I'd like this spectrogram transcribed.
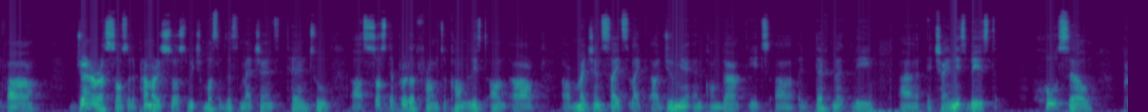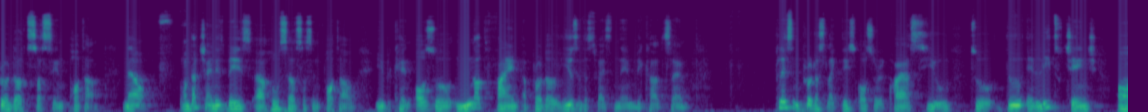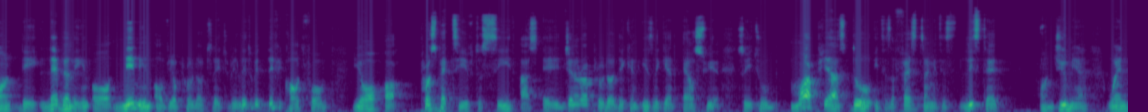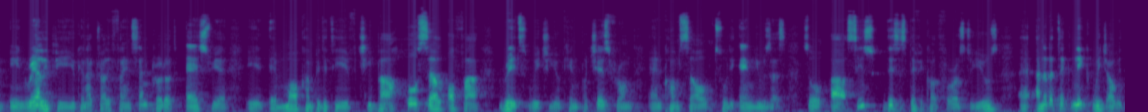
general source or the primary source which most of these merchants tend to uh, source their product from to come list on our, our merchant sites like uh, Jumia and Konga. It's uh, definitely uh, a Chinese-based wholesale product sourcing portal. Now, on that Chinese-based uh, wholesale sourcing portal, you can also not find a product using this first name because uh, placing products like this also requires you to do a little change on the labeling or naming of your product. It will be a little bit difficult for your uh, prospective to see it as a general product they can easily get elsewhere. So it will more appear as though it is the first time it is listed on Jumia when in reality you can actually find some product elsewhere in a more competitive cheaper wholesale offer rates which you can purchase from and come sell to the end users so uh, since this is difficult for us to use, uh, another technique which I'll be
